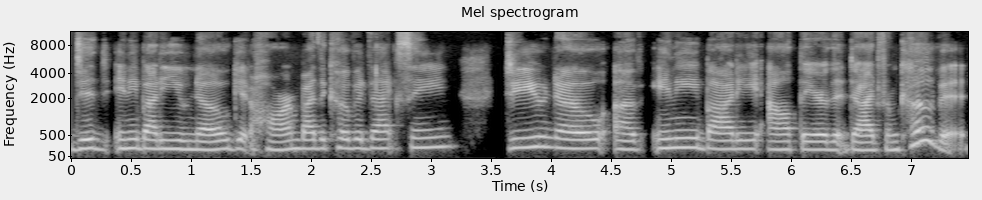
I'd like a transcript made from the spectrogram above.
Did anybody you know get harmed by the COVID vaccine? Do you know of anybody out there that died from COVID?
